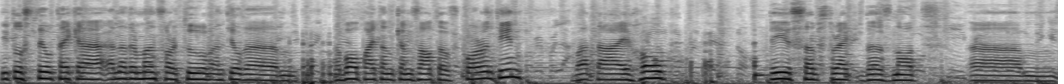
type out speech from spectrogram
it will still take uh, another month or two until the, um, the ball python comes out of quarantine. But I hope this substrate does not um,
